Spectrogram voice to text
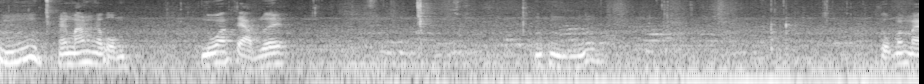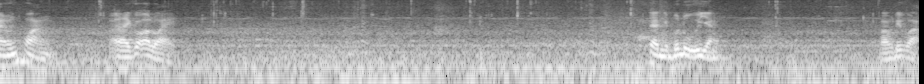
อืมแมงมันครับผมนัวแสบเลยสุกมันใหม่มันหวานอะไรก็อร่อย แต่อันนี่บ่รู้อีกอย่างลองดีกว่า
